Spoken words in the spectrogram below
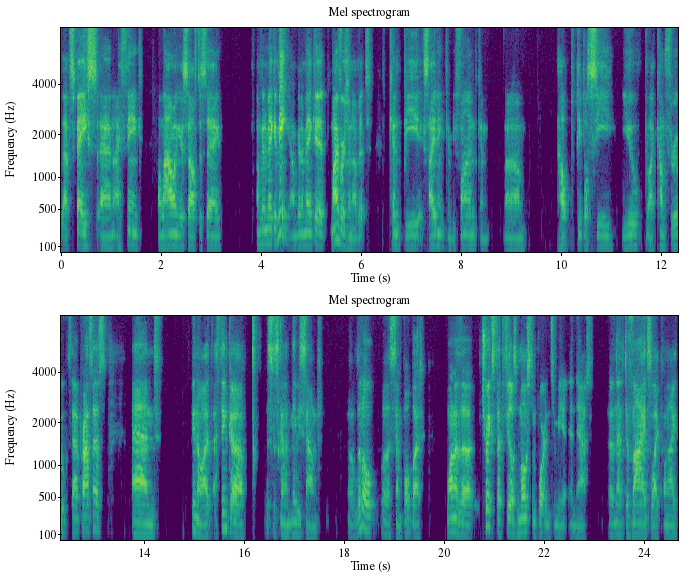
that space. And I think allowing yourself to say, I'm going to make it me. I'm going to make it my version of it. Can be exciting, can be fun, can um, help people see you like come through that process. And you know, I, I think uh, this is going to maybe sound a little uh, simple, but one of the tricks that feels most important to me in that, and that divides like when I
